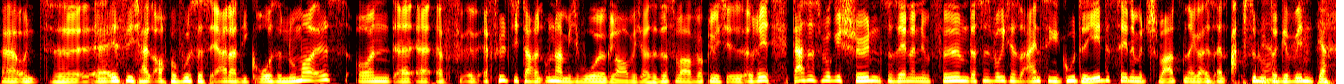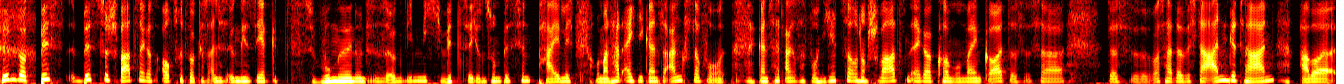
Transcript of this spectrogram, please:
Äh, und äh, er ist sich halt auch bewusst, dass er da die große Nummer ist und äh, er, er, er fühlt sich darin unheimlich wohl, glaube ich. Also das war wirklich, äh, das ist wirklich schön zu sehen an dem Film. Das ist wirklich das einzige Gute. Jede Szene mit mit Schwarzenegger ist ein absoluter Ja. Gewinn. Der Film wirkt bis, bis zu Schwarzeneggers Auftritt wirkt das alles irgendwie sehr gezwungen und es ist irgendwie nicht witzig und so ein bisschen peinlich. Und man hat eigentlich die ganze Angst davor, ganze Zeit Angst davor. Und jetzt soll auch noch Schwarzenegger kommen. Oh mein Gott, das ist ja, das, was hat er sich da angetan? Aber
